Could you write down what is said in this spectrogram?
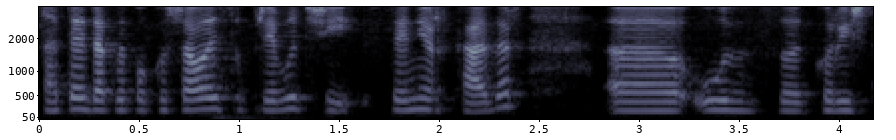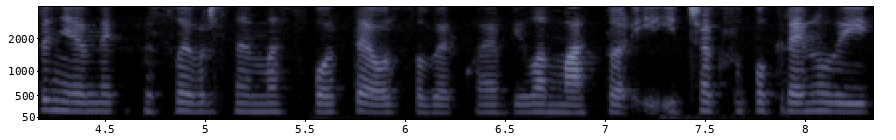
a to je dakle pokušavali su privući senior kadar uh, uz korištenje nekakve svojevrsne maskote osobe koja je bila matori i čak su pokrenuli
